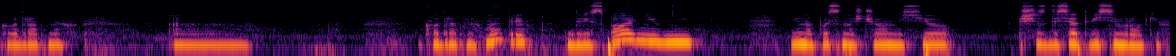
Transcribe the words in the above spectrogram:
квадратних, е, квадратних метрів, дві спальні в ній. І написано, що місьє 68 років.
